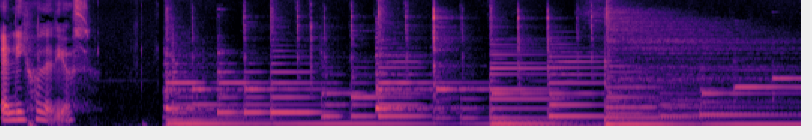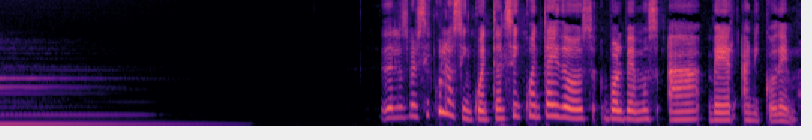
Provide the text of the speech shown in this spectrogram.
el Hijo de Dios. De los versículos 50 al 52 volvemos a ver a Nicodemo.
